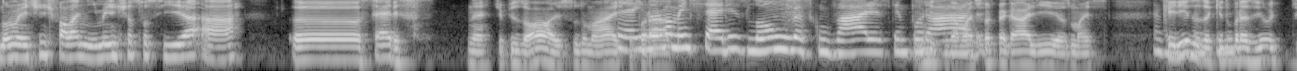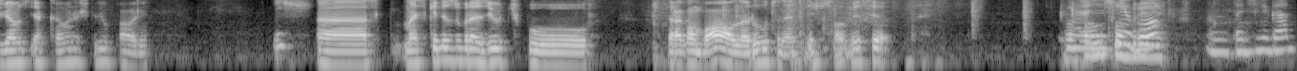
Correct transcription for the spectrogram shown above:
normalmente a gente fala anime, a gente associa a uh, séries né, de episódios e tudo mais. É, temporadas. e normalmente séries longas, com várias temporadas. Isso, ainda mais pra pegar ali as mais as queridas aqui do Brasil, digamos, e a câmera acho que deu pau ali. Ixi. As mais queridas do Brasil, tipo Dragon Ball, Naruto, né? Deixa eu só ver se... Ela falando sobre... Tá desligado.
